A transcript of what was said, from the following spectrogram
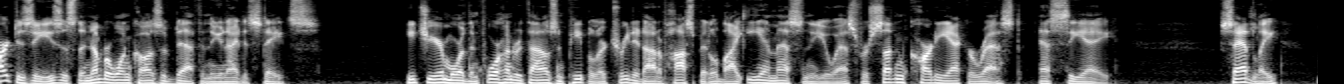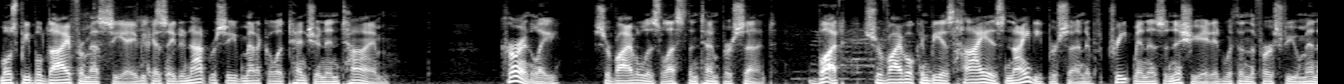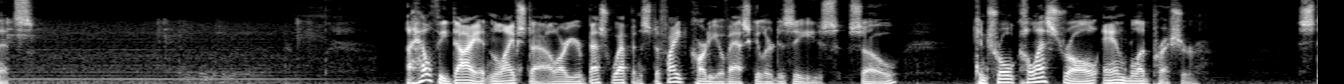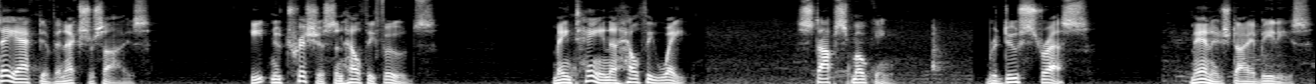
Heart disease is the number one cause of death in the United States. Each year, more than 400,000 people are treated out of hospital by EMS in the U.S. for sudden cardiac arrest, SCA. Sadly, most people die from SCA because they do not receive medical attention in time. Currently, survival is less than 10%, but survival can be as high as 90% if treatment is initiated within the first few minutes. A healthy diet and lifestyle are your best weapons to fight cardiovascular disease, so control cholesterol and blood pressure. Stay active and exercise. Eat nutritious and healthy foods. Maintain a healthy weight. Stop smoking. Reduce stress. Manage diabetes.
